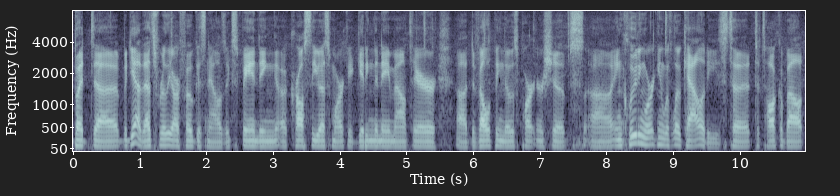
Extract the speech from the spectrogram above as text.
but uh, but yeah, that's really our focus now is expanding across the U.S. market, getting the name out there, uh, developing those partnerships, uh, including working with localities to, to talk about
